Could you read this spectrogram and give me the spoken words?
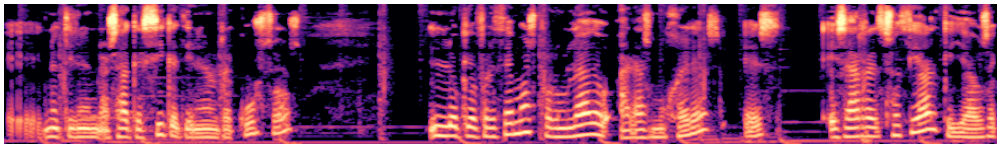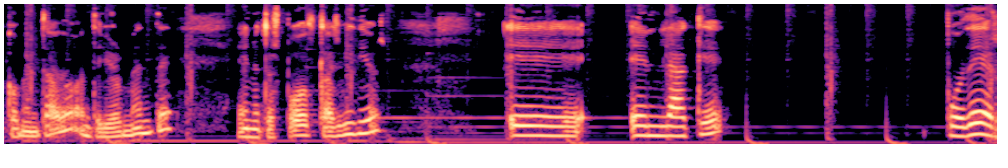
eh, no tienen, o sea, que sí que tienen recursos, lo que ofrecemos, por un lado, a las mujeres es esa red social que ya os he comentado anteriormente, en otros podcasts, vídeos, eh, en la que poder,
